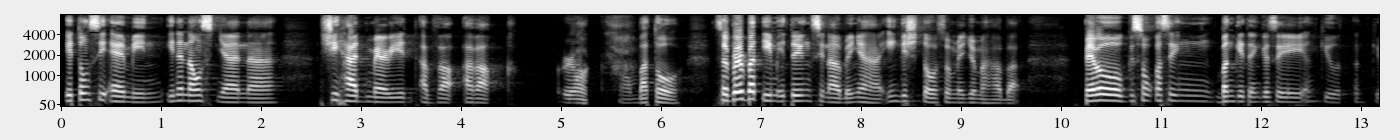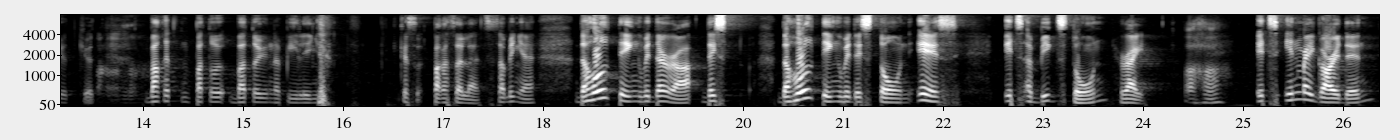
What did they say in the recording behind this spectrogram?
itong si Emin, inannounce niya na she had married a, va- a rock, Rock. oh, bato. So verbatim, ito yung sinabi niya ha. English to, so medyo mahaba. Pero gusto ko kasing banggitin kasi ang cute, ang cute, cute. Bakit bato, bato yung napili niya? Kasi pakasalan. So, sabi niya, the whole thing with the rock, the, the whole thing with the stone is, it's a big stone, right? Aha. It's in my garden.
